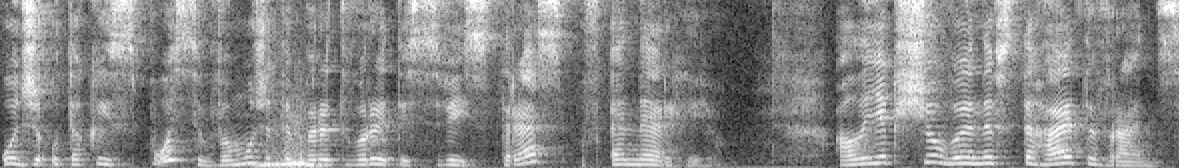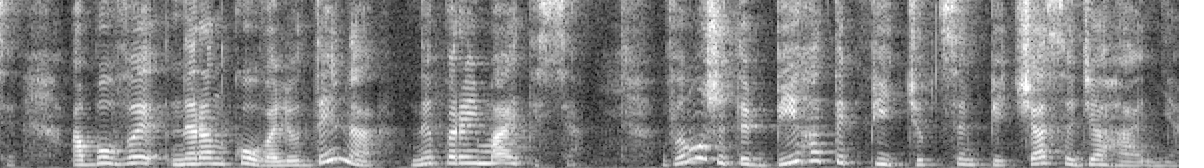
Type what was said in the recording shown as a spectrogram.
Отже, у такий спосіб ви можете перетворити свій стрес в енергію. Але якщо ви не встигаєте вранці, або ви не ранкова людина, не переймайтеся. Ви можете бігати підтюбцем під час одягання,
